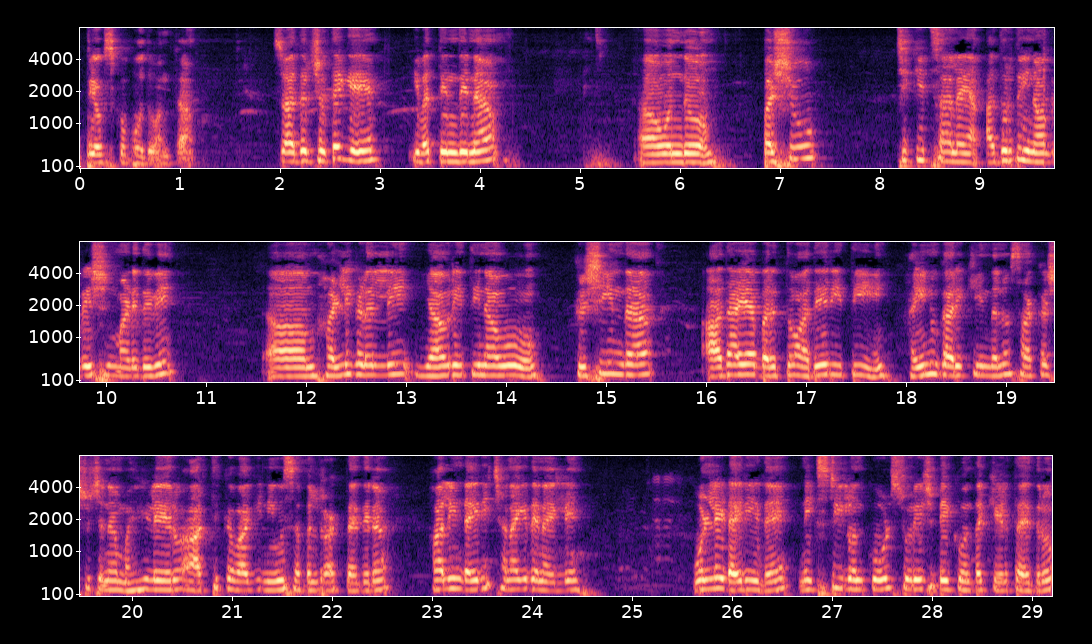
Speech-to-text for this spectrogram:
ಉಪಯೋಗಿಸ್ಕೋಬಹುದು ಅಂತ. ಸೊ ಅದ್ರ ಜೊತೆಗೆ ಇವತ್ತಿನ ದಿನ ಒಂದು ಪಶು ಚಿಕಿತ್ಸಾಲಯ, ಅದ್ರದ್ದು ಇನಾಗ್ರೇಷನ್ ಮಾಡಿದ್ದೀವಿ ಹಳ್ಳಿಗಳಲ್ಲಿ ಯಾವ ರೀತಿ ನಾವು ಕೃಷಿಯಿಂದ ಆದಾಯ ಬರುತ್ತೋ ಅದೇ ರೀತಿ ಹೈನುಗಾರಿಕೆಯಿಂದನೂ ಸಾಕಷ್ಟು ಜನ ಮಹಿಳೆಯರು ಆರ್ಥಿಕವಾಗಿ ನೀವು ಸಬಲರಾಗ್ತಾ ಇದ್ದೀರಾ? ಹಾಲಿನ ಡೈರಿ ಚೆನ್ನಾಗಿದೆನಾ ಇಲ್ಲಿ? ಒಳ್ಳೆ ಡೈರಿ ಇದೆ. ನೆಕ್ಸ್ಟ್ ಇಲ್ಲಿ ಒಂದು ಕೋಲ್ಡ್ ಸ್ಟೋರೇಜ್ ಬೇಕು ಅಂತ ಕೇಳ್ತಾ ಇದ್ರು.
